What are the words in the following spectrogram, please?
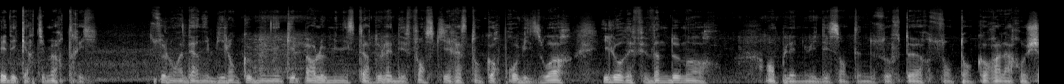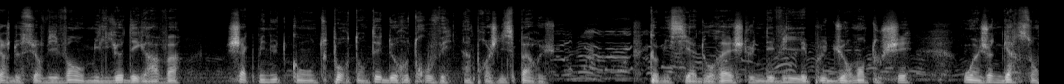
et des quartiers meurtris. Selon un dernier bilan communiqué par le ministère de la Défense qui reste encore provisoire, il aurait fait 22 morts. En pleine nuit, des centaines de sauveteurs sont encore à la recherche de survivants au milieu des gravats. Chaque minute compte pour tenter de retrouver un proche disparu. Comme ici à Douresh, l'une des villes les plus durement touchées, où un jeune garçon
